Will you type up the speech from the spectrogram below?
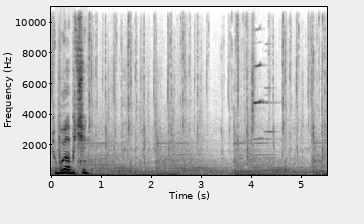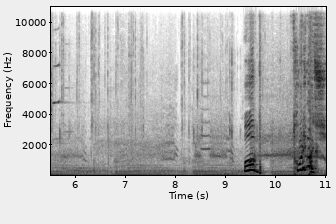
저 뭐야 미친 어 소리가 씨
